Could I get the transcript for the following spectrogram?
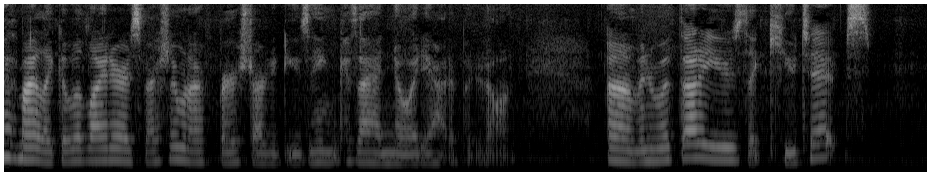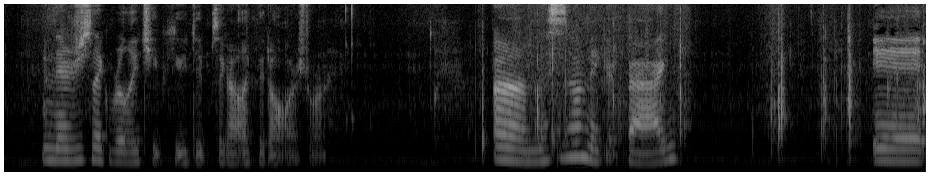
with my liquid liner, especially when I first started using because I had no idea how to put it on. Um, and with that I used like Q-tips, and they're just like really cheap Q-tips I got like the dollar store. Um, this is my makeup bag. It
